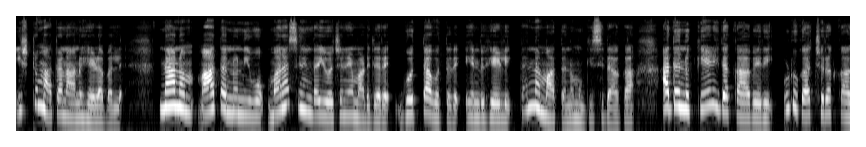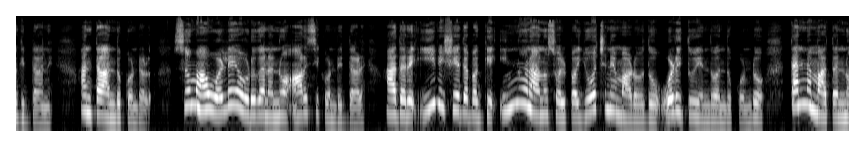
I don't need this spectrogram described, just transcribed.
ಇಷ್ಟು ಮಾತ್ರ ನಾನು ಹೇಳಬಲ್ಲೆ. ನಾನು ಮಾತನ್ನು ನೀವು ಮನಸ್ಸಿನಿಂದ ಯೋಚನೆ ಮಾಡಿದರೆ ಗೊತ್ತಾಗುತ್ತದೆ ಎಂದು ಹೇಳಿ ತನ್ನ ಮಾತನ್ನು ಮುಗಿಸಿದಾಗ ಅದನ್ನು ಕೇಳಿದ ಕಾವೇರಿ ಹುಡುಗ ಚುರಕ್ಕಾಗಿದ್ದಾನೆ ಅಂತ ಅಂದುಕೊಂಡಳು. ಸುಮಾ ಒಳ್ಳೆಯ ಹುಡುಗನನ್ನು ಆರಿಸಿಕೊಂಡಿದ್ದಾಳೆ. ಆದರೆ ಈ ವಿಷಯದ ಬಗ್ಗೆ ಇನ್ನೂ ನಾನು ಸ್ವಲ್ಪ ಯೋಚನೆ ಮಾಡುವುದು ಒಳಿತು ಎಂದು ಅಂದುಕೊಂಡು ತನ್ನ ಮಾತನ್ನು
